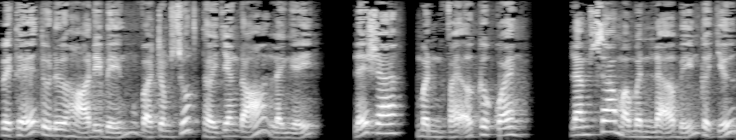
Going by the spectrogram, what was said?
Vì thế tôi đưa họ đi biển và trong suốt thời gian đó lại nghĩ, lẽ ra mình phải ở cơ quan. Làm sao mà mình là ở biển cơ chứ?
